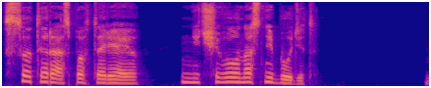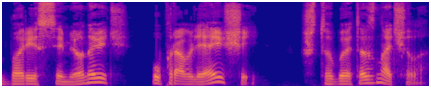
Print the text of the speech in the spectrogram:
В сотый раз повторяю, ничего у нас не будет. Борис Семенович? Управляющий? Что бы это значило?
